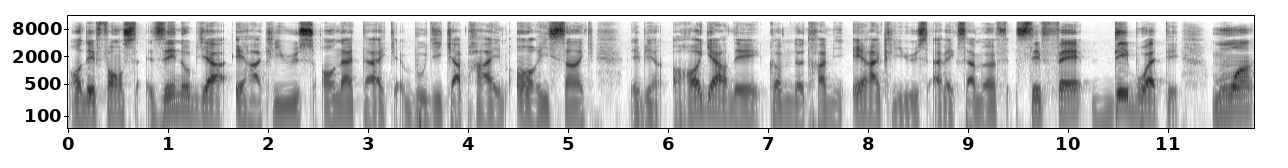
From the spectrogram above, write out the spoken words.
En défense, Zenobia Heraclius, en attaque Boudica Prime, Henri V. Eh bien, regardez comme notre ami Heraclius, avec sa meuf, s'est fait déboîter. Moins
